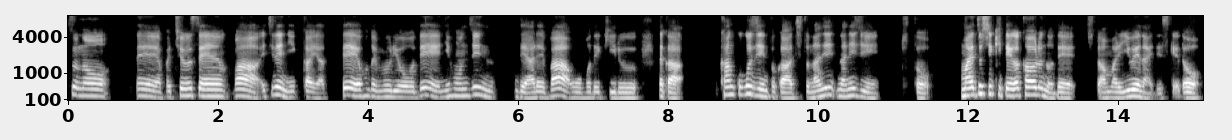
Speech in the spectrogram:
その、ね、やっぱり抽選は1年に1回やって、本当に無料で、日本人であれば応募できる。なんか、韓国人とか、ちょっと何、何人、ちょっと、毎年規定が変わるので、ちょっとあんまり言えないですけど、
